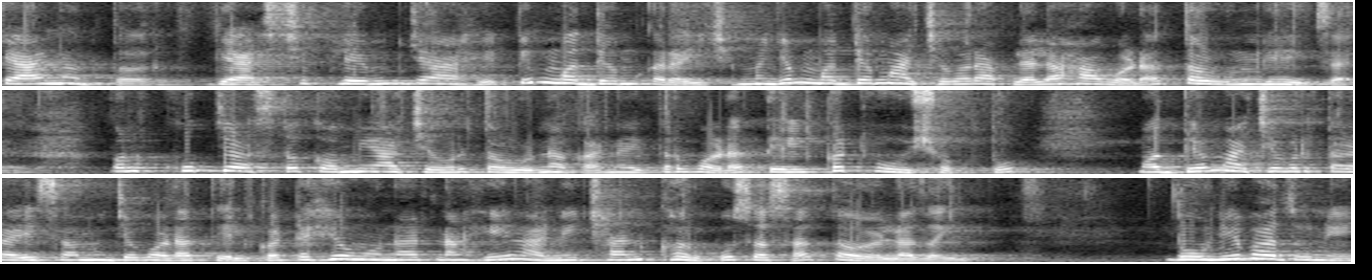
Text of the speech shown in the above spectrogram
त्यानंतर गॅसची फ्लेम जी आहे ती मध्यम करायची. म्हणजे मध्यम आचेवर आपल्याला हा वडा तळून घ्यायचा आहे. पण खूप जास्त कमी आचेवर तळू नका नाहीतर वडा तेलकट होऊ शकतो. मध्यम आचेवर तळायचा म्हणजे वडा तेलकटही होणार नाही आणि छान खरपूस असा तळला जाईल. दोन्ही बाजूने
